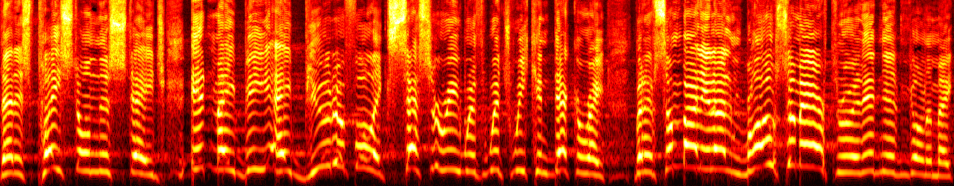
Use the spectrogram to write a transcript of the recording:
that is placed on this stage, it may be a beautiful accessory with which we can decorate, but if somebody doesn't blow some air through it, it isn't going to make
